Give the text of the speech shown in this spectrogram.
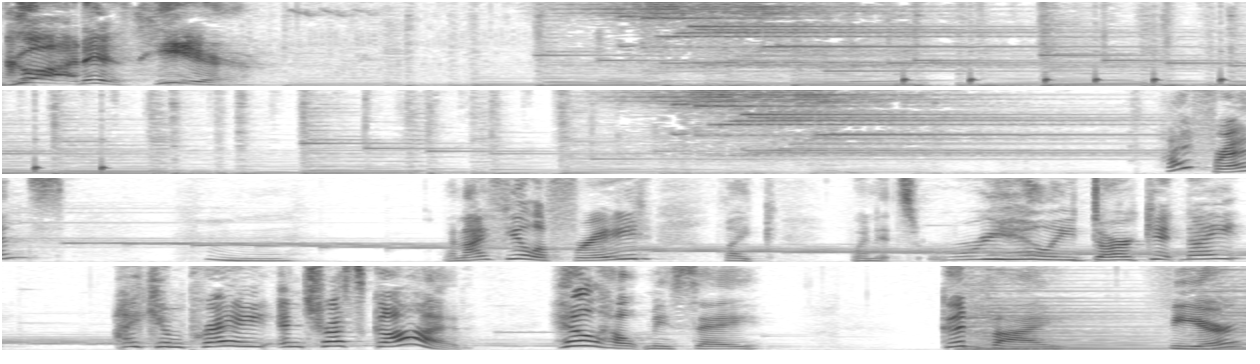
God is here. Hi, friends. Hmm. When I feel afraid, like when it's really dark at night, I can pray and trust God. He'll help me say, Goodbye, fear.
